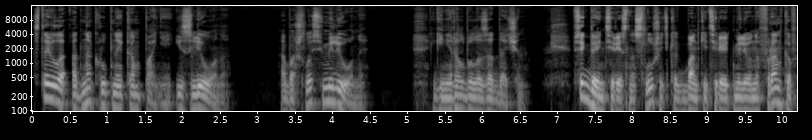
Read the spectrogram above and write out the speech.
ставила одна крупная компания из Леона. Обошлось в миллионы. Генерал был озадачен. Всегда интересно слушать, как банки теряют миллионы франков,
